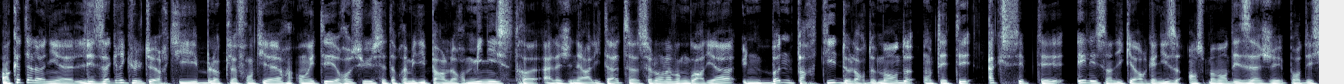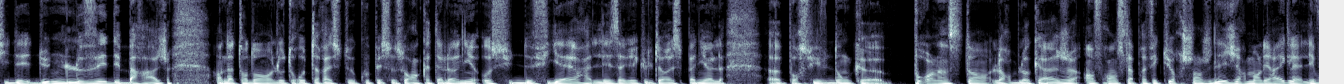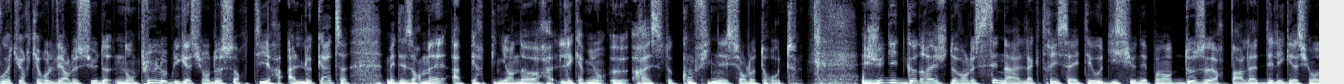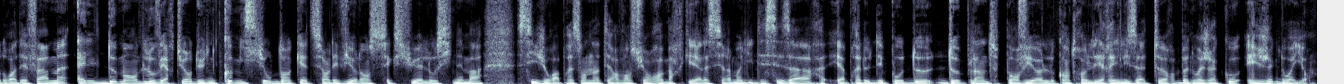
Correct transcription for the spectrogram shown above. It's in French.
En Catalogne, les agriculteurs qui bloquent la frontière ont été reçus cet après-midi par leur ministre à la Generalitat. Selon la Vanguardia, une bonne partie de leurs demandes ont été acceptées et les syndicats organisent en ce moment des AG pour décider d'une levée des barrages. En attendant, l'autoroute reste coupée ce soir en Catalogne, au sud de Figueres. Les agriculteurs espagnols euh, poursuivent donc euh, pour l'instant leur blocage. En France, la préfecture change légèrement les règles. Les voitures qui roulent vers le sud n'ont plus l'obligation de sortir à Lecate, mais désormais à Perpignan-Nord. Les camions, eux, restent confinés sur l'autoroute. Judith Godrèche, devant le Sénat, l'actrice a été auditionnée pendant deux heures par la délégation aux droits des femmes. Elle demande l'ouverture d'une commission d'enquête sur les violences sexuelles au cinéma, six jours après son intervention remarquée à la cérémonie des Césars et après le dépôt de deux plaintes pour viol contre les réalisateurs Benoît Jacot et Jacques Doyon.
